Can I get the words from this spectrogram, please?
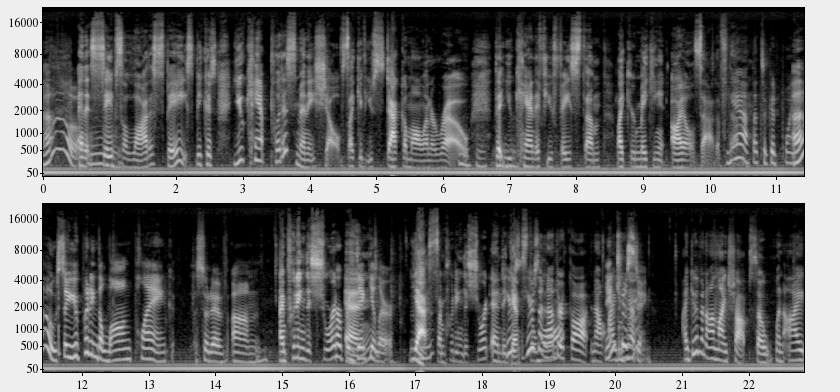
Oh, And it saves a lot of space because you can't put as many shelves, like if you stack them all in a row, that you can if you face them like you're making aisles out of them. Yeah, that's a good point. oh, so you're putting the long plank sort of um, I'm putting the short perpendicular. End, yes, I'm putting the short end here's against here's the wall. another thought. Now, I do have- Interesting. I do have an online shop, so when I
